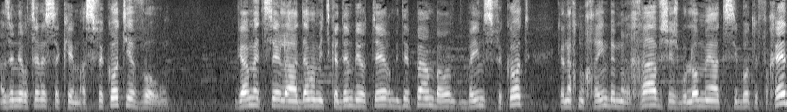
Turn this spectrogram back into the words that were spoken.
אז אני רוצה לסכם. הספקות יבואו. גם אצל האדם המתקדם ביותר, מדי פעם באים ספקות, כי אנחנו חיים במרחב שיש בו לא מעט סיבות לפחד,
